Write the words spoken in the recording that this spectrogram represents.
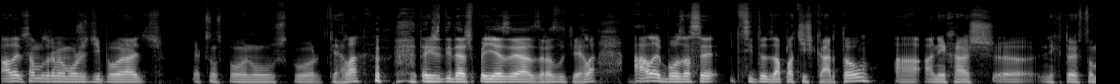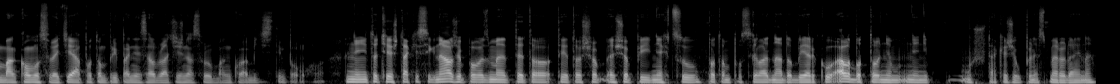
ale samozrejme môže ti povedať, jak som spomenul už skôr, tehla. Takže ty dáš peniaze a zrazu tehla. Alebo zase si to zaplatíš kartou a, a necháš, e, nech to je v tom bankovom svete a potom prípadne sa obrátiš na svoju banku, aby ti s tým pomohla. Není to tiež taký signál, že povedzme tieto, tieto shop, e-shopy nechcú potom posielať na dobierku, alebo to ne- není už také, že úplne smerodajné?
